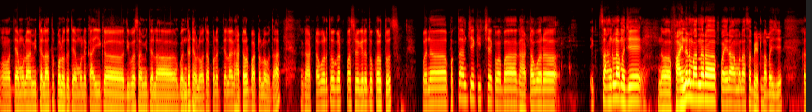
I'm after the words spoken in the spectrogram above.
त्यामुळं आम्ही त्याला आता पळवतो. त्यामुळे काही क- दिवस आम्ही त्याला बंद ठेवला होता. परत त्याला घाटावर पाठवला होता. घाटावर तो गटपास वगैरे तो करतोच. पण फक्त आमची एक इच्छा आहे की बाबा घाटावर एक चांगला म्हणजे फायनल मारणारा पायरा आम्हाला असा भेटला पाहिजे. का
